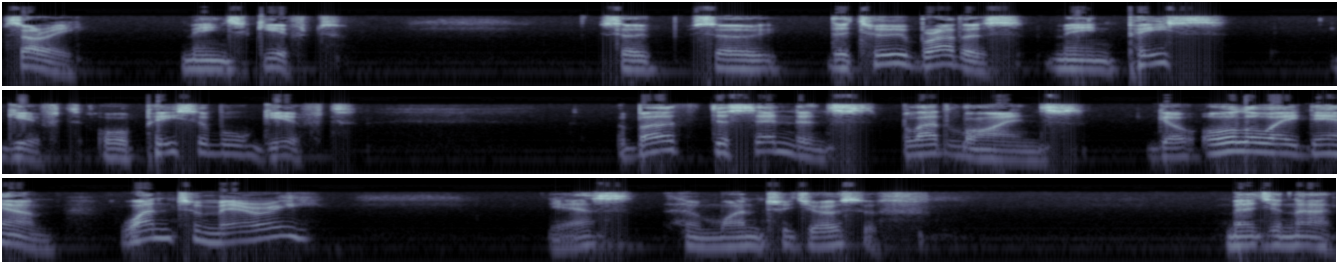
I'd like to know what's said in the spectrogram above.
Sorry, means gift. So, so the two brothers mean peace gift or peaceable gift. Both descendants, bloodlines, go all the way down. One to Mary, yes, and one to Joseph. Imagine that.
